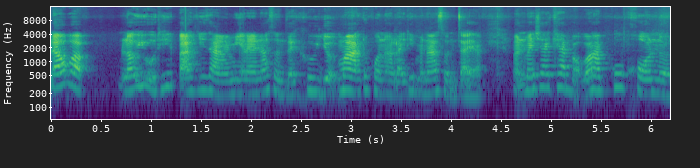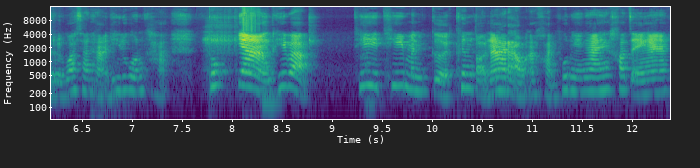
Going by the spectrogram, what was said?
แล้วแบบ แล้วอยู่ที่ปากีสถานมันมีอะไรน่าสนใจคือเยอะมากทุกคนอะไรที่มันน่าสนใจอะมันไม่ใช่แค่แบบว่าผู้คนหรือว่าสถานที่ทุกคนค่ะ ทุกอย่างที่แบบที่ที่มันเกิดขึ้นต่อหน้าเราอะขวัญพูดง่ายๆให้เข้าใจง่ายนะ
